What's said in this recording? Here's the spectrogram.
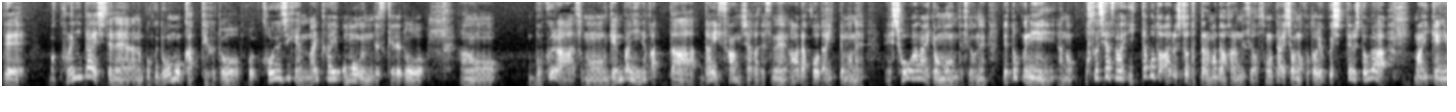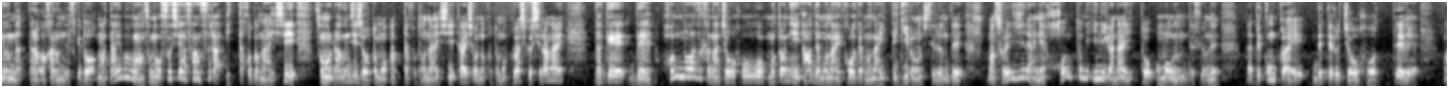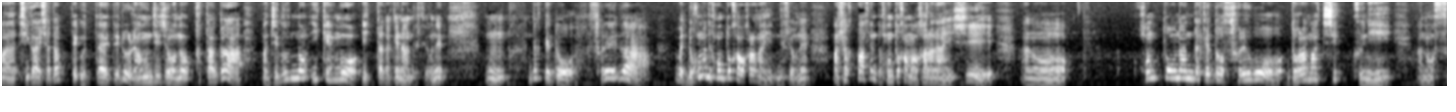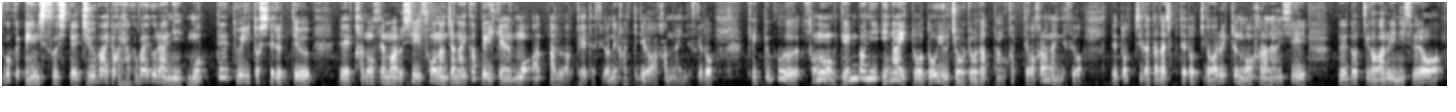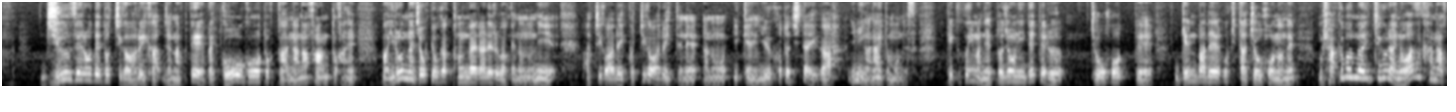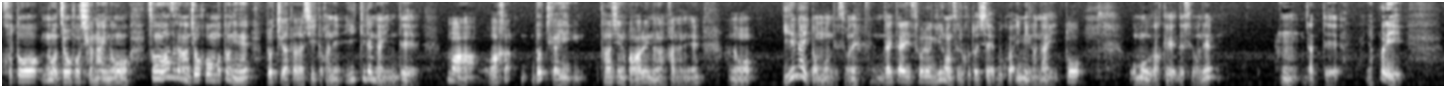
でまあ、これに対してねあの僕どう思うかっていうとこういう事件毎回思うんですけれどあの僕らその現場にいなかった第三者がですねああだこうだ言ってもねしょうがないと思うんですよね。で特にあのお寿司屋さん行ったことある人だったらまだわかるんですよ。その大将のことをよく知ってる人が、まあ、意見言うんだったらわかるんですけど、まあ、大部分はそのお寿司屋さんすら行ったことないしそのラウンジ嬢とも会ったことないし大将のことも詳しく知らないだけでほんのわずかな情報をもとにああでもないこうでもないって議論してるんで、まあ、それ自体ね本当に意味がないと思うんですよね。だって今回出てる情報って、まあ、被害者だって訴えてるラウンジ上の方が、まあ、自分の意見を言っただけなんですよね。うん、だけどそれがやっぱりどこまで本当かわからないんですよね。まあ、100%本当かもわからないしあの本当なんだけどそれをドラマチックにあのすごく演出して10倍とか100倍ぐらいに持ってツイートしてるっていう、えー、可能性もあるしそうなんじゃないかという意見もあるわけですよねはっきりは分かんないんですけど結局その現場にいないとどういう状況だったのかって分からないんですよ。でどっちが正しくてどっちが悪いっていうのも分からないしでどっちが悪いにせよ10-0でどっちが悪いかじゃなくてやっぱり5-5とか7-3とかね、まあ、いろんな状況が考えられるわけなのにあっちが悪いこっちが悪いってねあの意見言うこと自体が意味がないと思うんです。結局今ネット上に出てる情報って現場で起きた情報のねもう100分の1ぐらいのわずかなことの情報しかないのをそのわずかな情報をもとにねどっちが正しいとかね言い切れないんでまあかどっちがいい正しいのか悪いのなんかねあの言えないと思うんですよね。大体それを議論すること自体僕は意味がないと思うわけですよね。うん、だってやっぱり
